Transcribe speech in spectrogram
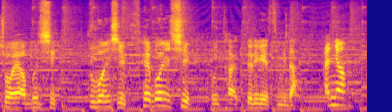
좋아요 한 번씩, 두 번씩, 세 번씩 부탁드리겠습니다. 안녕!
